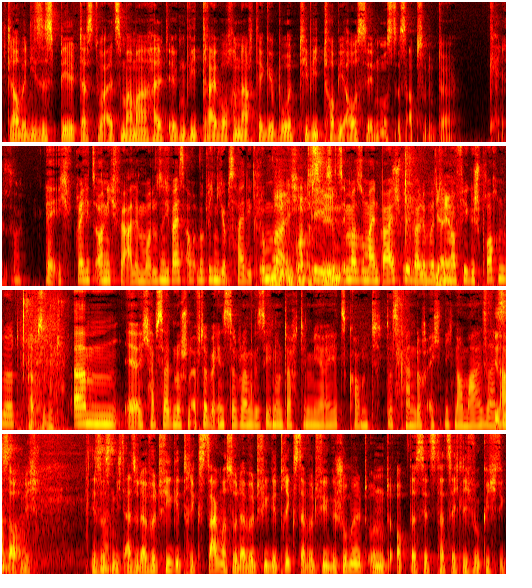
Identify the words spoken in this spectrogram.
Ich glaube, dieses Bild, dass du als Mama halt irgendwie drei Wochen nach der Geburt tibi-tobi aussehen musst, ist absoluter Käse. Äh, ich spreche jetzt auch nicht für alle Models und ich weiß auch wirklich nicht, ob es Heidi Klum war. Nee, ich habe die ist jetzt immer so mein Beispiel, weil über ja, die ja. immer viel gesprochen wird. Absolut. Ähm, äh, ich habe es halt nur schon öfter bei Instagram gesehen und dachte mir, jetzt kommt, das kann doch echt nicht normal sein. Ist es auch nicht. Ist ja. es nicht. Also da wird viel getrickst, sagen wir es so, da wird viel getrickst, da wird viel geschummelt und ob das jetzt tatsächlich wirklich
